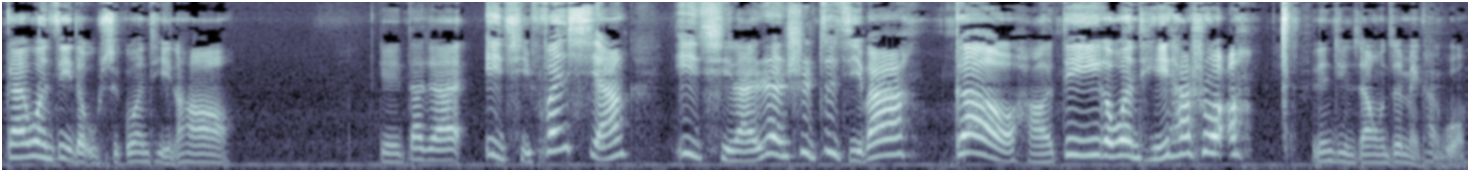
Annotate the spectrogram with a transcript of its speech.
该问自己的五十个问题，然后。给大家一起分享，一起来认识自己吧。Go，好，第一个问题，他说哦，有点紧张，我真没看过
